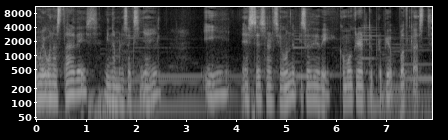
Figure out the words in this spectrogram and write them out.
muy buenas tardes. Mi nombre es Axel Yael y este es el segundo episodio de Cómo crear tu propio podcast.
